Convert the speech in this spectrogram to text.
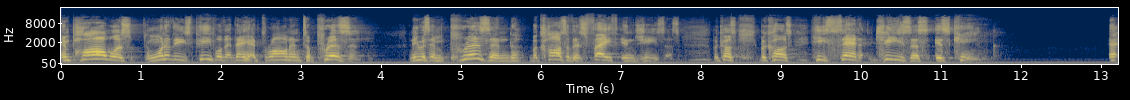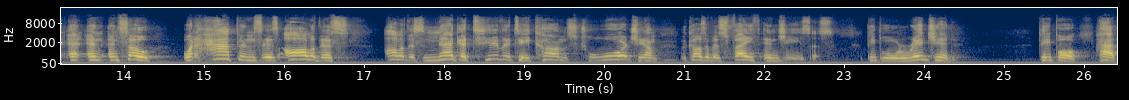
And Paul was one of these people that they had thrown into prison. And he was imprisoned because of his faith in Jesus because, because he said Jesus is king. And, and, and so what happens is all of this, all of this negativity comes towards him because of his faith in Jesus. People were rigid. People had,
